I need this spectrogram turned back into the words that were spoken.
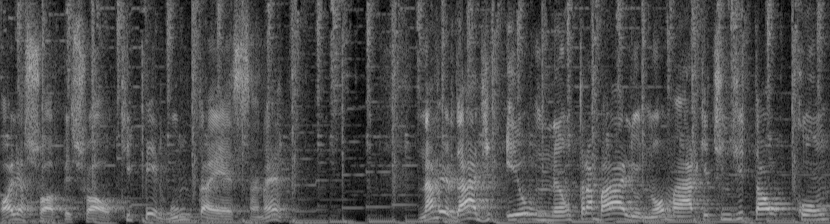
Olha só, pessoal, que pergunta é essa, né? Na verdade, eu não trabalho no marketing digital com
